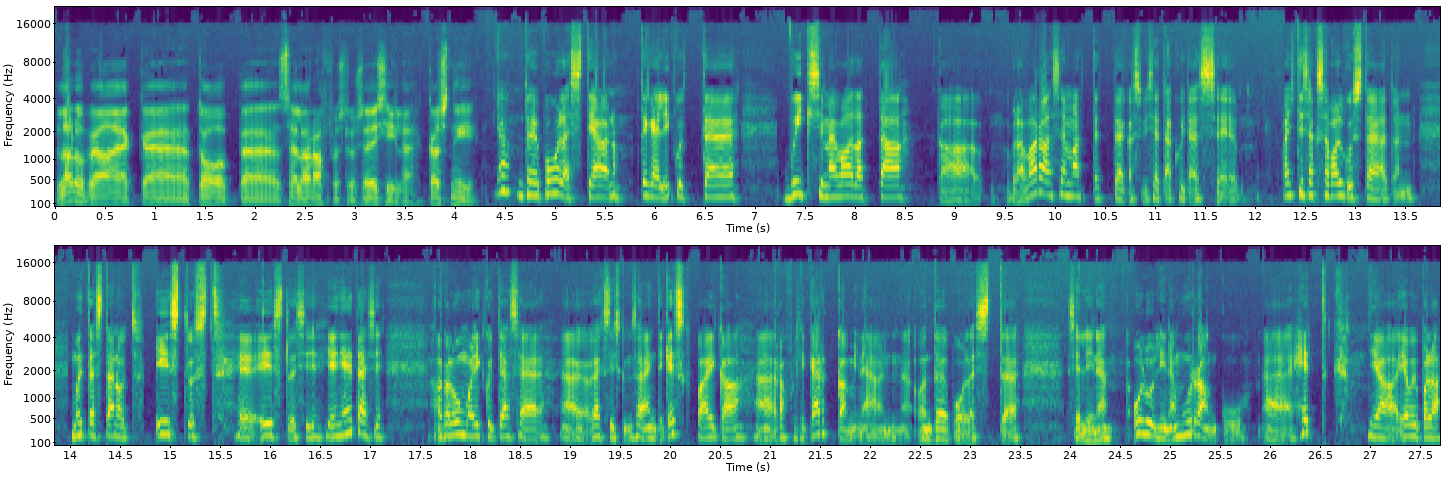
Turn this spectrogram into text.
laulupeaaeg toob selle rahvusluse esile, kas nii? jah, tõepoolest ja noh, tegelikult võiksime vaadata ka võib-olla varasemat, et kas või seda, kuidas baltisaksa valgustajad on mõtestanud eestlust, eestlasi ja nii edasi, aga loomulikult jah, see äh, üheksateistkümnenda sajandi keskpaiga äh, rahvuslik ärkamine on, on tõepoolest äh, selline oluline murrangu hetk. Ja, ja võib-olla,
